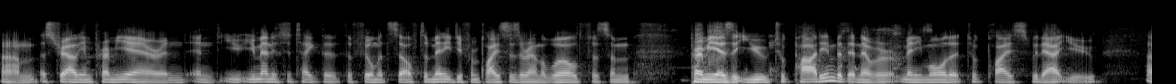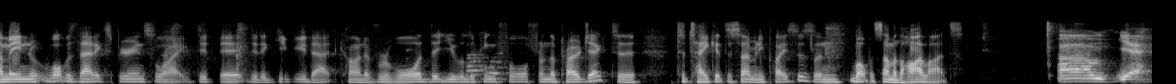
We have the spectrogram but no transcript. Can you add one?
um, Australian premiere, and and you you managed to take the the film itself to many different places around the world for some premieres that you took part in, but then there were many more that took place without you. I mean, what was that experience like? Did it, did it give you that kind of reward that you were looking for from the project to to take it to so many places? And what were some of the highlights? Um, yeah.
